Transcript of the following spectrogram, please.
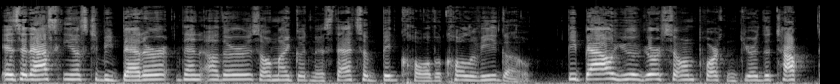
Is it asking us to be better than others? Oh my goodness, that's a big call, the call of ego. Be bow, you you're so important. You're the top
